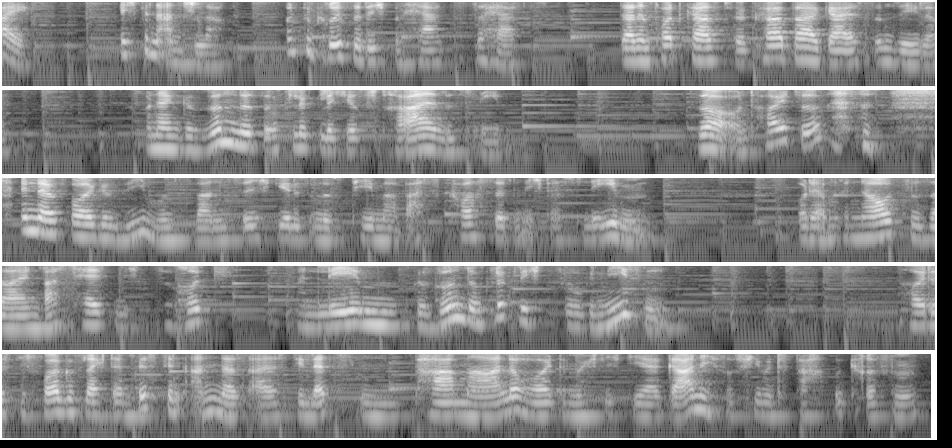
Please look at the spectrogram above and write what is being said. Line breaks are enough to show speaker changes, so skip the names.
Hi, ich bin Angela und begrüße dich von Herz zu Herz, deinem Podcast für Körper, Geist und Seele und ein gesundes und glückliches, strahlendes Leben. So, und heute in der Folge 27 geht es um das Thema, was kostet mich das Leben? Oder um genau zu sein, was hält mich zurück, mein Leben gesund und glücklich zu genießen? Heute ist die Folge vielleicht ein bisschen anders als die letzten paar Male. Heute möchte ich dir gar nicht so viel mit Fachbegriffen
